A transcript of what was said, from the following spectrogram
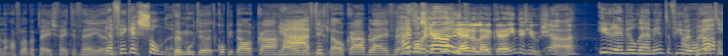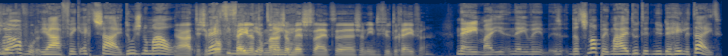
na afloop bij PSV TV. ja, vind ik echt zonde. we moeten het kopje bij elkaar Ja, houden, dicht ik- bij elkaar blijven. Hij En Vorig jaar had hij hele leuke interviews. Ja, Ja, Iedereen wilde hem interviewen. Hij omdat praat als een aanvoerder. Ja, vind ik echt saai. Doe eens normaal. het is ook Weg wel vervelend om na zo'n wedstrijd eh, zo'n interview te geven. Nee, maar je- nee, dat snap ik. Maar hij doet dit nu de hele tijd.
